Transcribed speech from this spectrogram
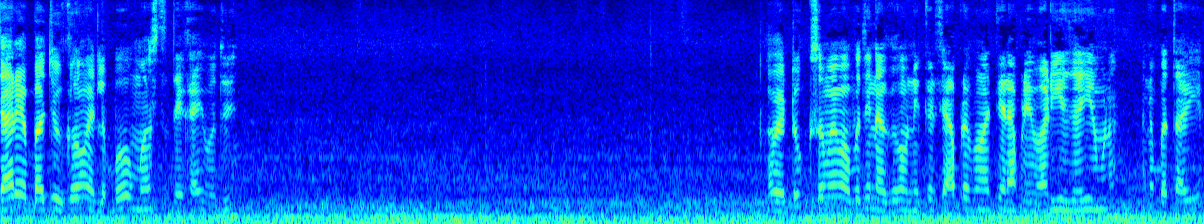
ચારે બાજુ ઘઉં એટલે બહુ મસ્ત દેખાય બધું હવે ટૂંક સમયમાં બધીના ઘઉં નીકળશે. આપણે પણ અત્યારે આપણી વાડીએ જઈએ હમણાં અને બતાવીએ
